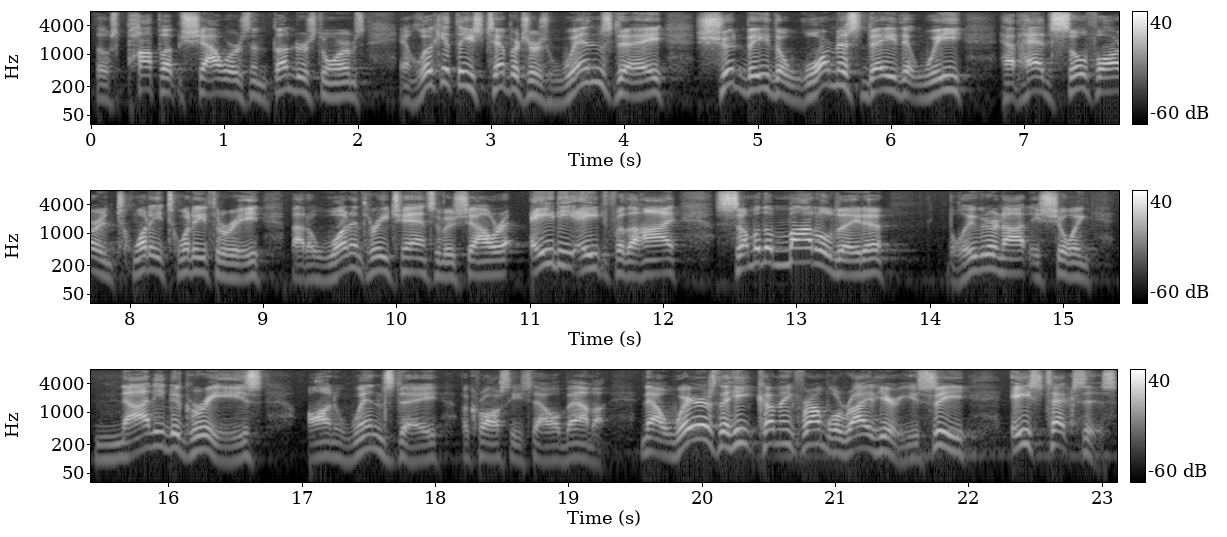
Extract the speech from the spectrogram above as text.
those pop up showers and thunderstorms. And look at these temperatures. Wednesday should be the warmest day that we have had so far in 2023. About a 1 in 3 chance of a shower, 88 for the high. Some of the model data, believe it or not, is showing 90 degrees on Wednesday across East Alabama. Now, where's the heat coming from? Well, right here. You see East Texas,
